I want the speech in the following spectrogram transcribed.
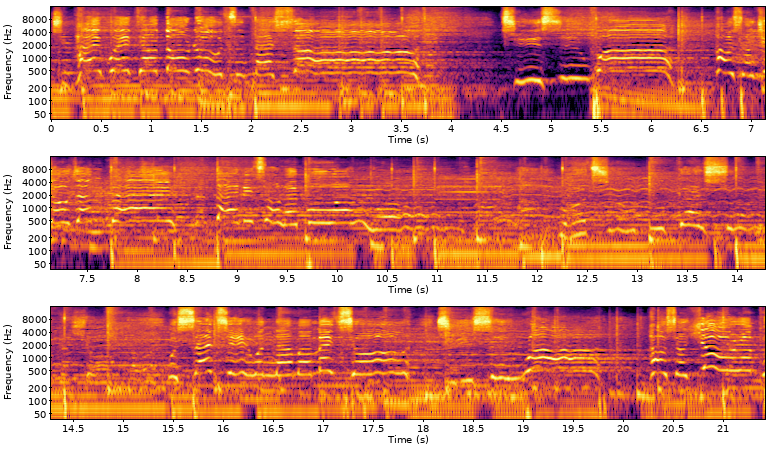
心还会跳动如此难受？其实我好想有人陪，但你从来不问我，我就不敢说。我生气，我那么？没种。其实我好想有人陪，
